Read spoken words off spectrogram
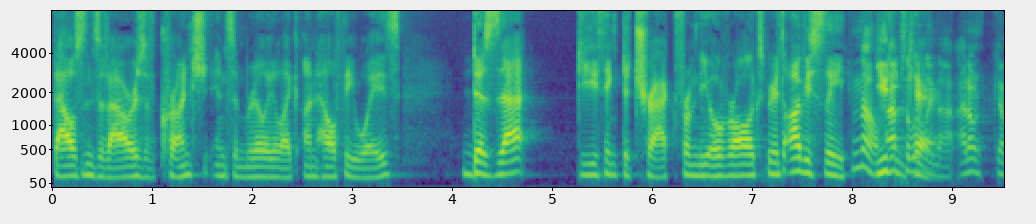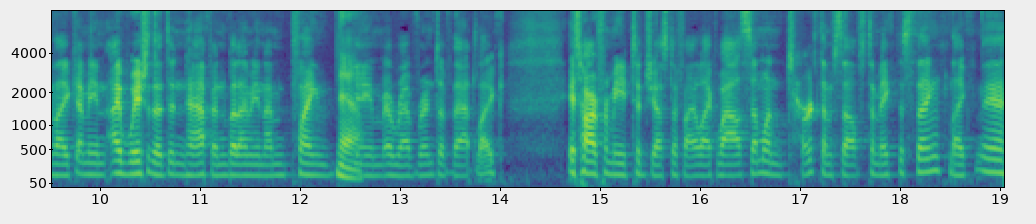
thousands of hours of crunch in some really like unhealthy ways. Does that do you think detract from the overall experience? Obviously, No, you absolutely care. not. I don't like. I mean, I wish that didn't happen, but I mean, I'm playing Yeah. the game irreverent of that. Like, it's hard for me to justify. Like, wow, someone hurt themselves to make this thing. Like, yeah.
